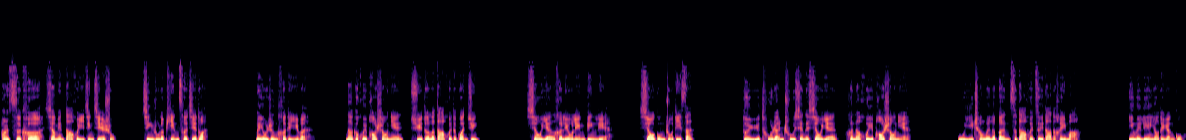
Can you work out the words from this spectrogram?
而此刻，下面大会已经结束。进入了评测阶段，没有任何的疑问，那个会跑少年取得了大会的冠军。萧炎和柳玲并列，小公主第三。对于突然出现的萧炎和那灰袍少年，无疑成为了本次大会最大的黑马。因为炼药的缘故，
